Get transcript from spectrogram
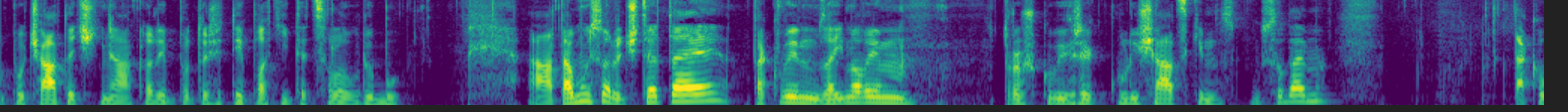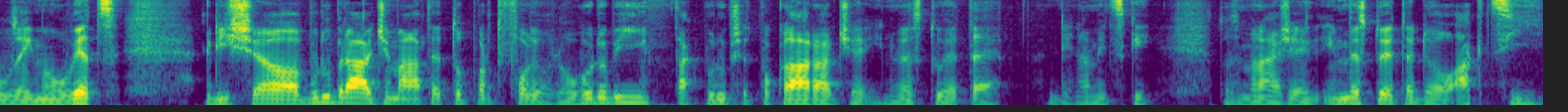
počáteční náklady, protože ty platíte celou dobu. A tam už se dočtete takovým zajímavým, trošku bych řekl kulišáckým způsobem, takovou zajímavou věc. Když eh, budu brát, že máte to portfolio dlouhodobý, tak budu předpokládat, že investujete dynamicky. To znamená, že investujete do akcí.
